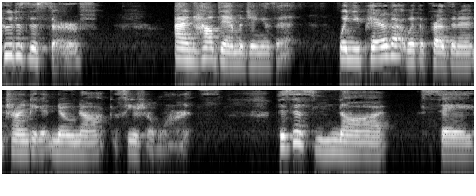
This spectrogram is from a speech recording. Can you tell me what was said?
Who does this serve? And how damaging is it? When you pair that with a president trying to get no knock seizure warrants, this is not safe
